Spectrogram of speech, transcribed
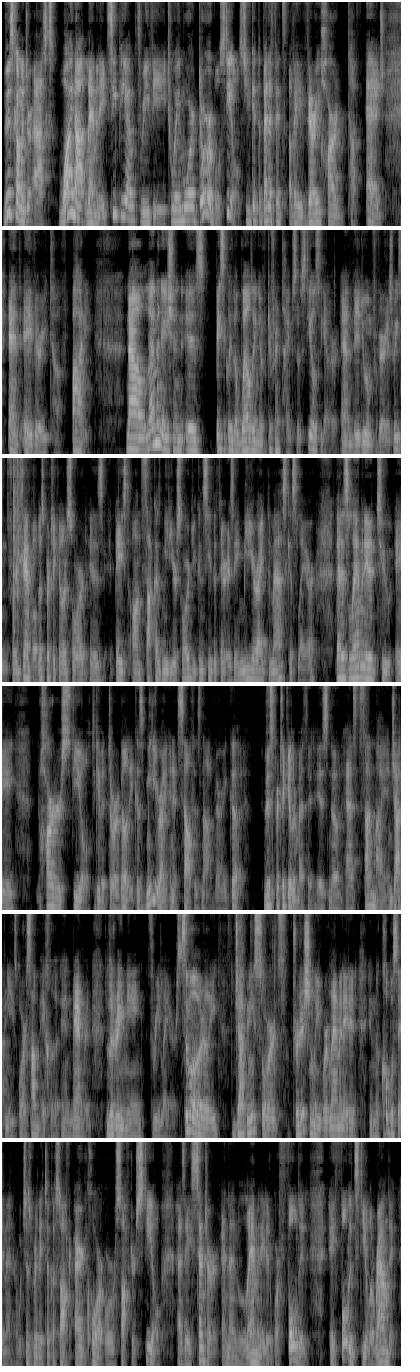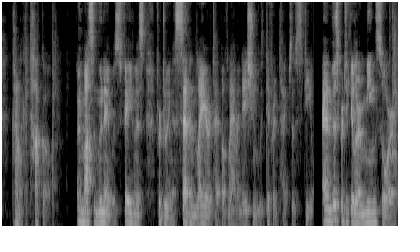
This commenter asks, why not laminate CPM3V to a more durable steel so you get the benefits of a very hard, tough edge and a very tough body? Now, lamination is basically the welding of different types of steels together, and they do them for various reasons. For example, this particular sword is based on Saka's meteor sword. You can see that there is a meteorite Damascus layer that is laminated to a harder steel to give it durability, because meteorite in itself is not very good. This particular method is known as sanmai in Japanese or sanmeihe in Mandarin, literally meaning three layers. Similarly, Japanese swords traditionally were laminated in the kobuse manner, which is where they took a soft iron core or softer steel as a center and then laminated or folded a folded steel around it, kind of like a taco. And Masamune was famous for doing a seven layer type of lamination with different types of steel. And this particular Ming sword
